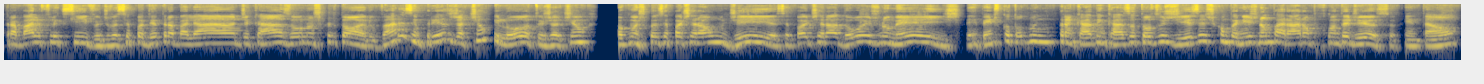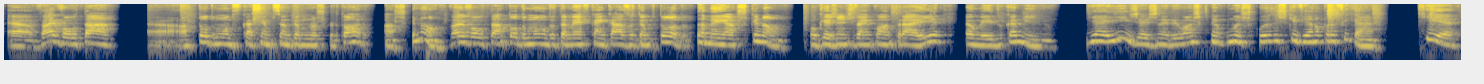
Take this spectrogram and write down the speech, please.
trabalho flexível, de você poder trabalhar de casa ou no escritório. Várias empresas já tinham pilotos, já tinham Algumas coisas você pode tirar um dia, você pode tirar dois no mês. De repente ficou todo mundo trancado em casa todos os dias e as companhias não pararam por conta disso. Então, é, vai voltar é, a todo mundo ficar 100% tempo no escritório? Acho que não. Vai voltar todo mundo também a ficar em casa o tempo todo? Também acho que não. O que a gente vai encontrar aí é o meio do caminho. E aí, Gessner, eu acho que tem algumas coisas que vieram para ficar, que é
